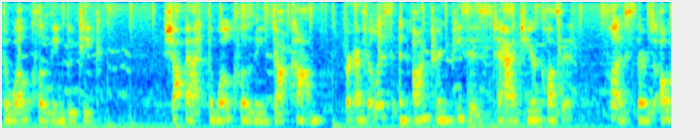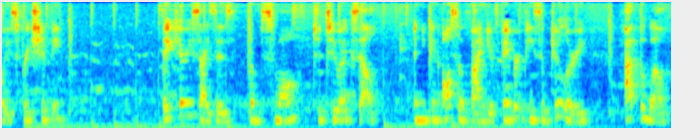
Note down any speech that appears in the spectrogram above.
The Well Clothing Boutique. Shop at thewellclothing.com for effortless and on trend pieces to add to your closet. Plus, there's always free shipping. They carry sizes from small to 2XL, and you can also find your favorite piece of jewelry at The Well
